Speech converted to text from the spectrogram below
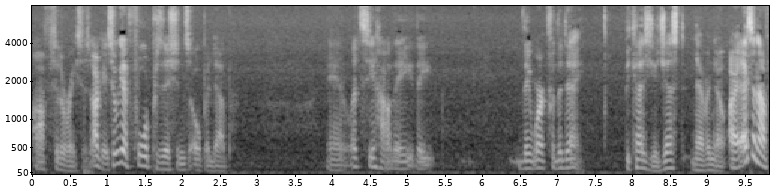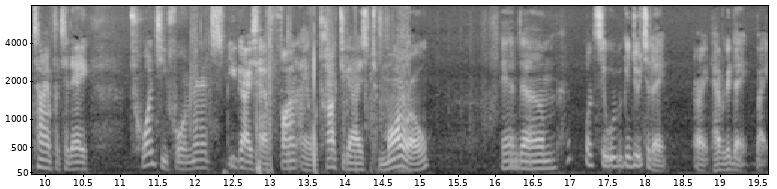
Off to the races. Okay, so we have four positions opened up. And let's see how they they they work for the day. Because you just never know. All right, that's enough time for today. 24 minutes. You guys have fun. I will talk to you guys tomorrow. And um, let's see what we can do today. All right, have a good day. Bye.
